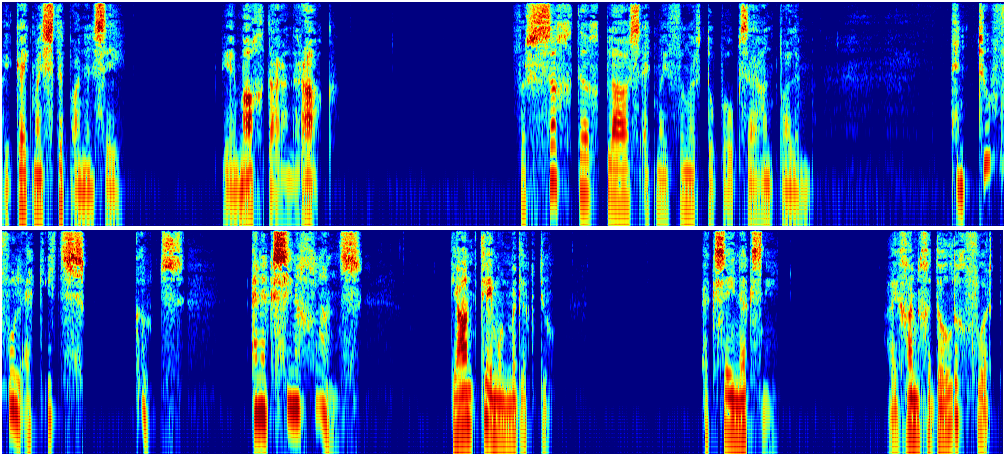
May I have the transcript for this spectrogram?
Hy kyk my stip aan en sê: "Jy mag daaraan raak." Versigtig plaas ek my vingertoppe op sy handpalm. En toe voel ek iets kouds en ek sien 'n glans. Die hand klem onmiddellik toe. Ek sê niks nie. Hy gaan geduldig voort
